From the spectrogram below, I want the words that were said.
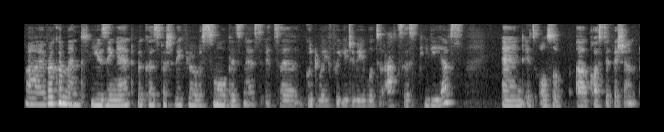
I recommend using it because, especially if you're a small business, it's a good way for you to be able to access PDFs and it's also uh, cost efficient.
